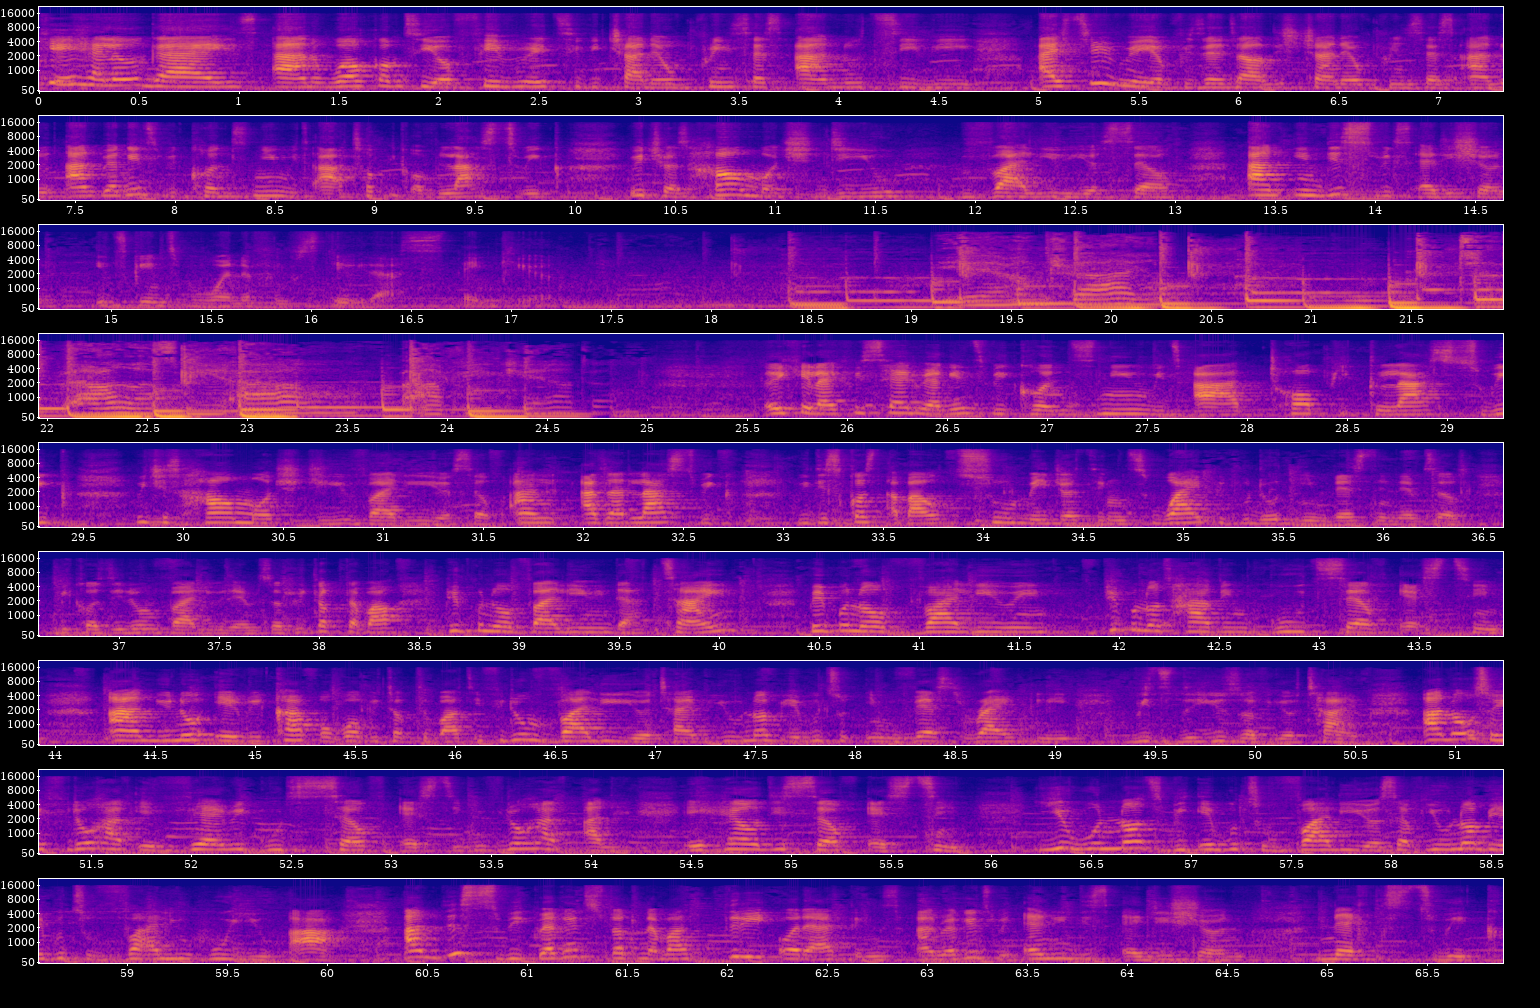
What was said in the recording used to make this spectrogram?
Okay, hello guys, and welcome to your favorite TV channel, Princess Anu TV. I still remain your presenter on this channel, Princess Anu, and we're going to be continuing with our topic of last week, which was how much do you value yourself? And in this week's edition, it's going to be wonderful. Stay with us. Thank you. Yeah, I'm trying Okay, like we said, we are going to be continuing with our topic last week, which is how much do you value yourself? And as at last week, we discussed about two major things why people don't invest in themselves because they don't value themselves. We talked about people not valuing their time, people not valuing people not having good self-esteem. And you know a recap of what we talked about if you don't value your time you will not be able to invest rightly with the use of your time. And also if you don't have a very good self-esteem if you don't have an, a healthy self-esteem you will not be able to value yourself. You will not be able to value who you are. And this week we're going to be talking about three other things and we're going to be ending this edition next week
